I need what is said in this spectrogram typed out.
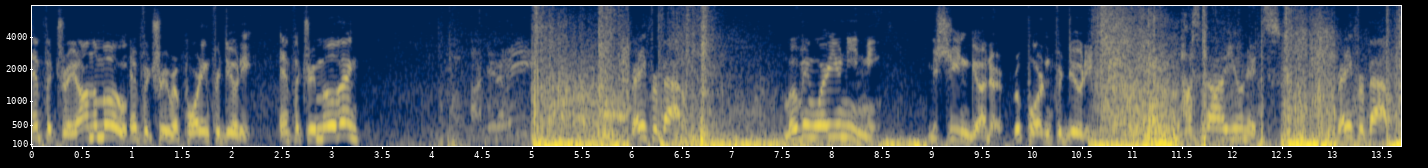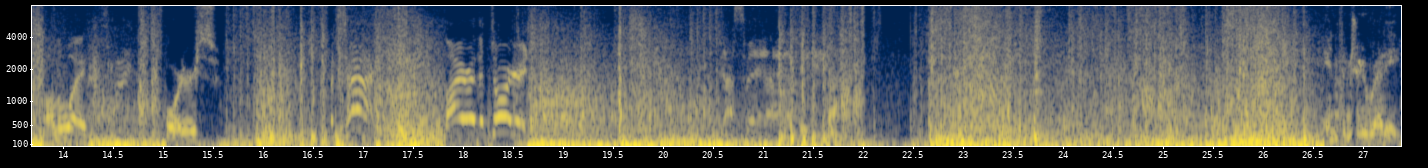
Infantry on the move. Infantry reporting for duty. Infantry moving. Artillery! Ready for battle. Moving where you need me. Machine gunner reporting for duty. Hostile units. Ready for battle. On the way. Orders? Attack! Fire at the target! Infantry ready.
